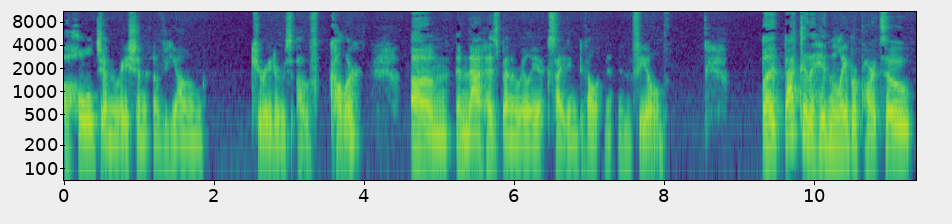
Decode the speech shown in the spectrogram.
a whole generation of young curators of color. Um, and that has been a really exciting development in the field. But back to the hidden labor part. So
